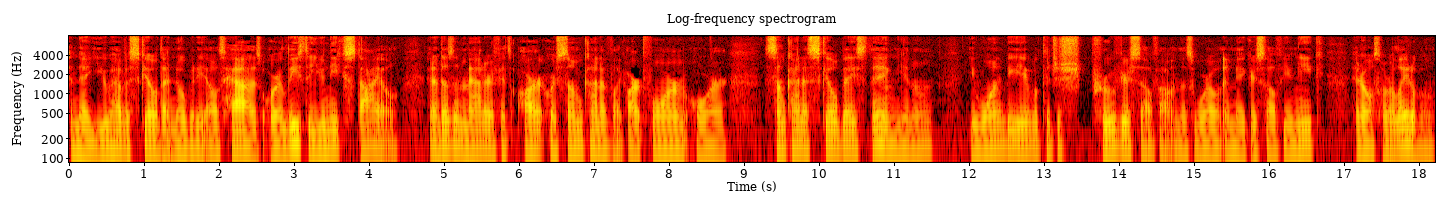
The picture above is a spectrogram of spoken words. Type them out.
and that you have a skill that nobody else has, or at least a unique style and it doesn't matter if it's art or some kind of like art form or some kind of skill based thing, you know? You want to be able to just prove yourself out in this world and make yourself unique and also relatable.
